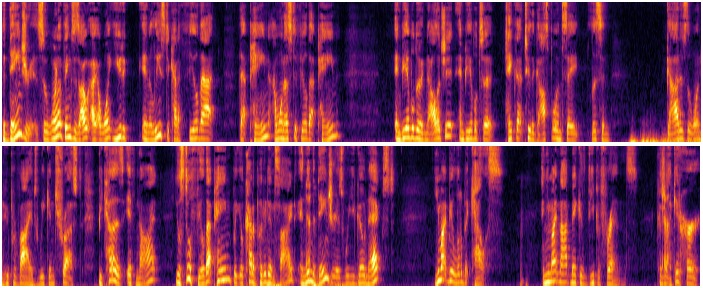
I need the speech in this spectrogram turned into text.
the danger is. So one of the things is I, I want you to, and Elise to kind of feel that that pain. I want us to feel that pain and be able to acknowledge it and be able to take that to the gospel and say, listen, God is the one who provides. We can trust because if not, you'll still feel that pain, but you'll kind of put it inside. And then the danger is where you go next, you might be a little bit callous and you might not make as deep of friends because you're like, it hurt.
